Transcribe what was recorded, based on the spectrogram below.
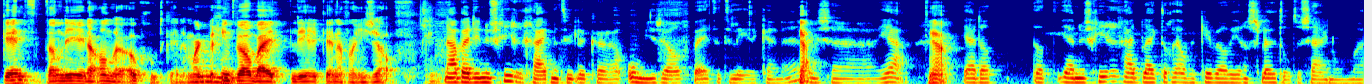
kent, dan leer je de ander ook goed kennen. Maar het Mm. begint wel bij het leren kennen van jezelf. Nou, bij de nieuwsgierigheid natuurlijk uh, om jezelf beter te leren kennen. Hè? Ja. Dus uh, ja. Ja. ja, dat, dat ja, nieuwsgierigheid blijkt toch elke keer wel weer een sleutel te zijn om, uh,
